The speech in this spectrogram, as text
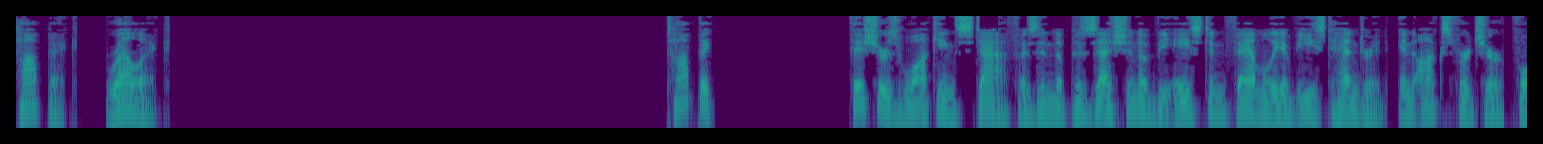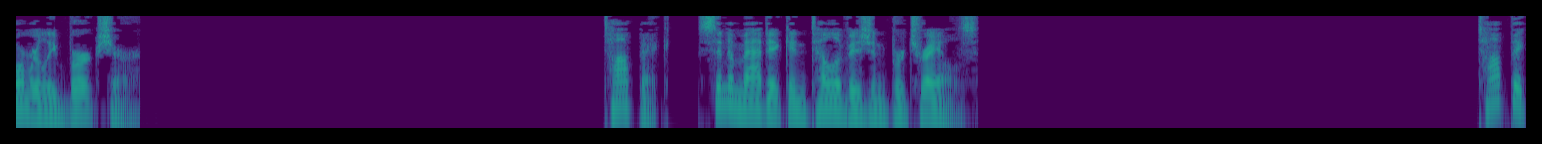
Topic: Relic. Topic: Fisher's walking staff is in the possession of the Aston family of East Hendred, in Oxfordshire formerly Berkshire. Topic: Cinematic and television portrayals. Topic:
